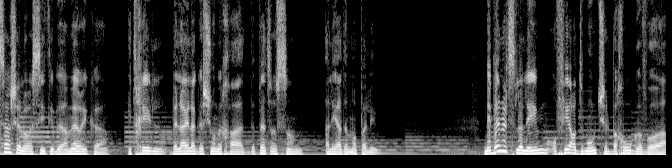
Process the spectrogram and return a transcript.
המסע שלו עשיתי באמריקה התחיל בלילה גשום אחד בפטרסון על יד המפלים. מבין הצללים הופיע דמות של בחור גבוה,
